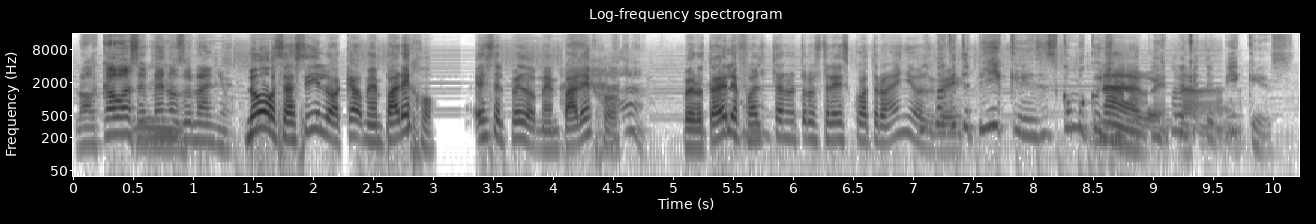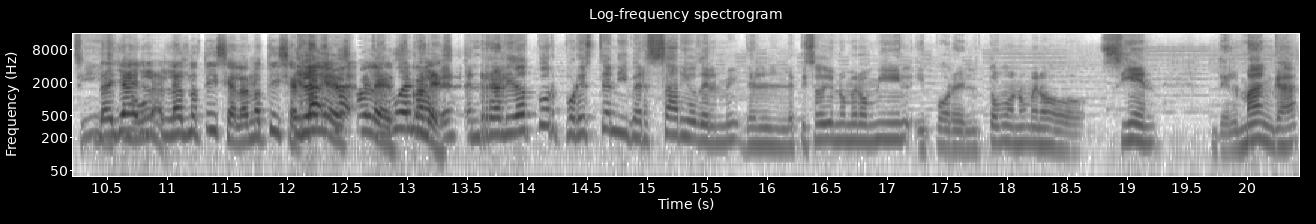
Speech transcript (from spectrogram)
Lo acabas en menos de un año. No, o sea, sí, lo acabo. Me emparejo. Es el pedo, me emparejo. Ah, Pero todavía le faltan otros 3, 4 años, es para que güey. te piques, es como que Nah, es güey, para que te piques. Sí, Da- ya, no. la, la noticia, la noticia. ¿Cuál la- es? la- ¿Cuál es? bueno, ¿Cuál es? En, en realidad por, por este aniversario del, del episodio número 1000 y por el tomo número 100 del manga,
